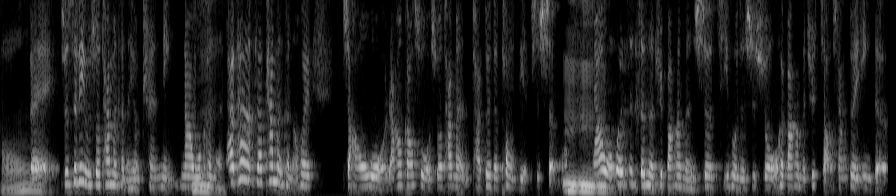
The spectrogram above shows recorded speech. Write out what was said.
哦，oh. 对，就是例如说他们可能有 training，那我可能、嗯、他他他他们可能会找我，然后告诉我说他们团队的痛点是什么，嗯嗯，然后我会是真的去帮他们设计，或者是说我会帮他们去找相对应的。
